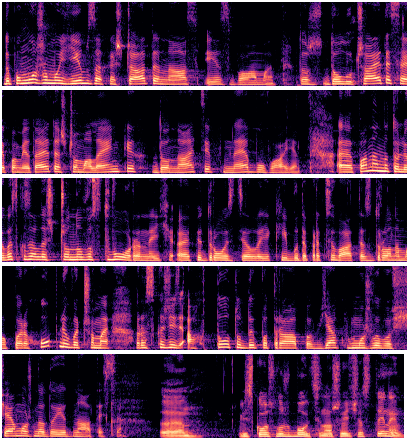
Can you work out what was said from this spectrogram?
допоможемо їм захищати нас із вами. Тож долучайтеся і пам'ятайте, що маленьких донатів не буває. Е, Пане Анатолію, ви сказали, що новостворений е, підрозділ, який буде працювати з дронами-перехоплювачами. Розкажіть, а хто туди потрапив? Як можливо ще можна доєднатися? Е, Військовослужбовці нашої частини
